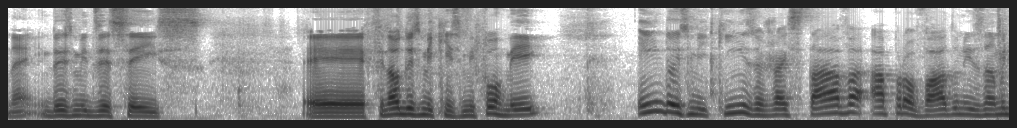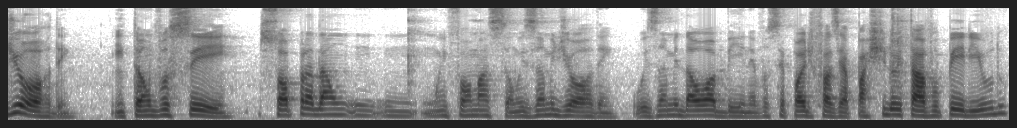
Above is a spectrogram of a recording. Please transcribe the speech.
né? em 2016, é, final de 2015 me formei. Em 2015 eu já estava aprovado no exame de ordem. Então você, só para dar um, um, uma informação, o exame de ordem, o exame da OAB, né? você pode fazer a partir do oitavo período,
